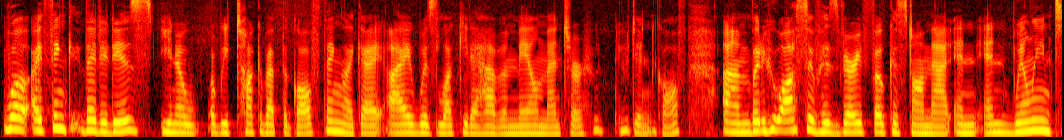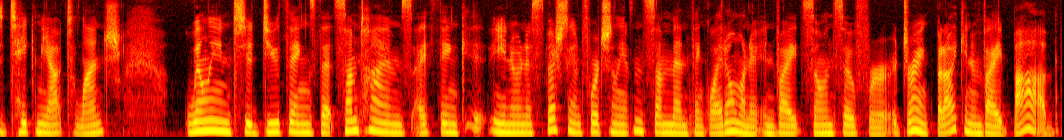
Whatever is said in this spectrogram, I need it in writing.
Well, I think that it is, you know, we talk about the golf thing. Like I, I was lucky to have a male mentor who, who didn't golf, um, but who also is very focused on that and, and willing to take me out to lunch, willing to do things that sometimes I think, you know, and especially unfortunately, some men think, well, I don't want to invite so and so for a drink, but I can invite Bob.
